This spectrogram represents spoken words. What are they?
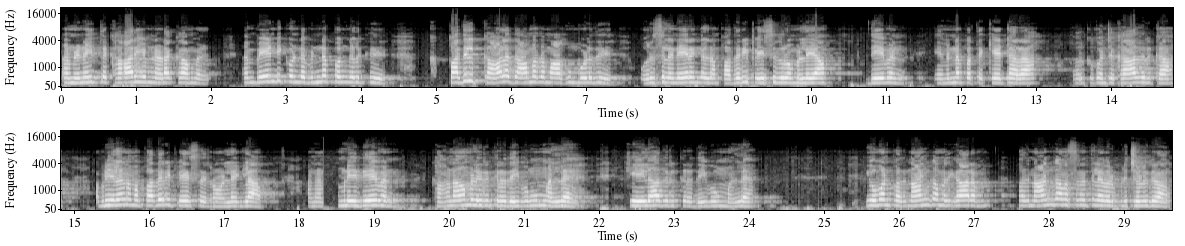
நாம் நினைத்த காரியம் நடக்காமல் நாம் வேண்டிக் கொண்ட விண்ணப்பங்களுக்கு பதில் கால தாமதமாகும் பொழுது ஒரு சில நேரங்கள் நாம் பதறி பேசுகிறோம் இல்லையா? தேவன் என் விண்ணப்பத்தை கேட்டாரா? அவருக்கு கொஞ்சம் காது இருக்கா? அப்படியெல்லாம் நம்ம பதறி பேசுகிறோம் இல்லைங்களா? ஆனால் நம்முடைய தேவன் காணாமல் இருக்கிற தெய்வமும் அல்ல கேளாது இருக்கிற தெய்வமும் அல்ல. யோவான் பதினான்காம் அதிகாரம் பதினான்காம் வசனத்தில் அவர் இப்படி சொல்கிறார்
